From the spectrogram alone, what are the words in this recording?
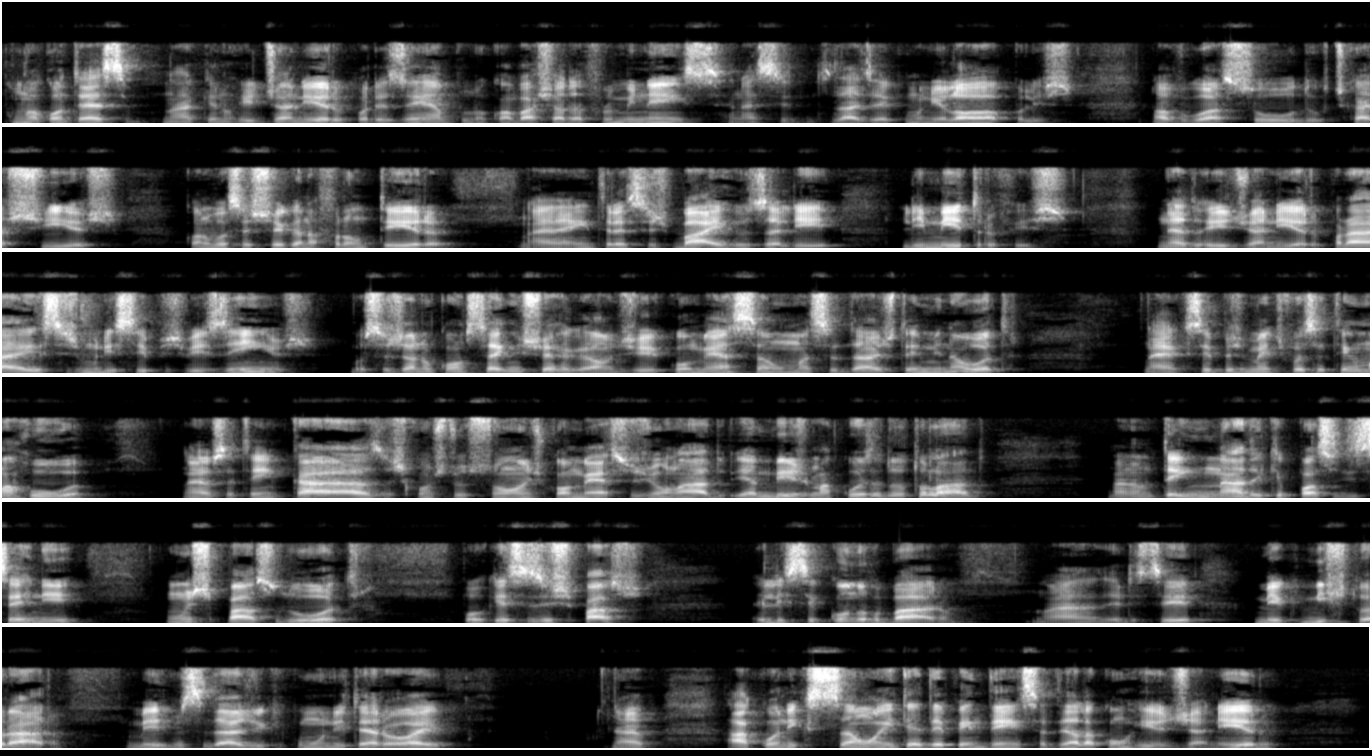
Como acontece né, aqui no Rio de Janeiro, por exemplo, com a Baixada Fluminense, né, cidades como Nilópolis, Nova Iguaçu, Duque de Caxias. Quando você chega na fronteira, né, entre esses bairros ali limítrofes né, do Rio de Janeiro para esses municípios vizinhos, você já não consegue enxergar onde começa uma cidade e termina outra. Né? Simplesmente você tem uma rua, né? você tem casas, construções, comércios de um lado e a mesma coisa do outro lado. Mas não tem nada que possa discernir um espaço do outro, porque esses espaços eles se conurbaram, né? eles se meio que misturaram. Mesmo cidade aqui como Niterói, né? a conexão, a interdependência dela com o Rio de Janeiro,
